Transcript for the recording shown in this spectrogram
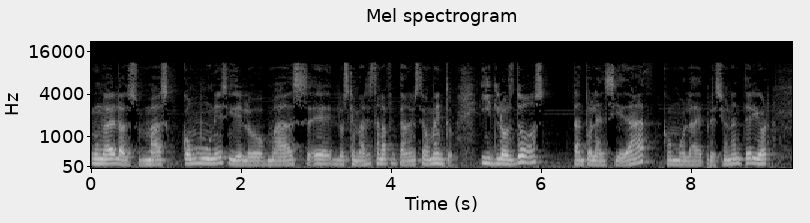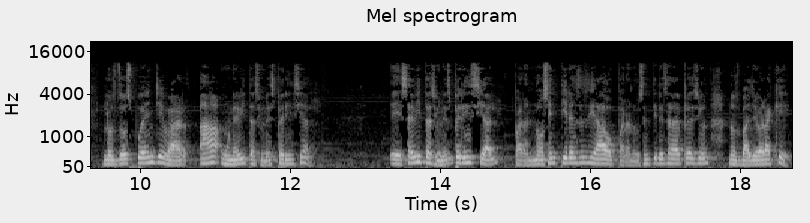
uno de los más comunes y de lo más, eh, los que más están afectando en este momento. Y los dos, tanto la ansiedad como la depresión anterior, los dos pueden llevar a una evitación experiencial esa evitación experiencial, para no sentir ansiedad o para no sentir esa depresión, nos va a llevar a qué?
